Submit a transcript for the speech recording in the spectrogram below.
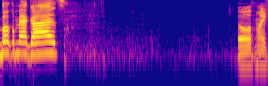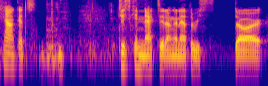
Welcome back, guys. Oh, if my account gets disconnected, I'm gonna have to restart.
